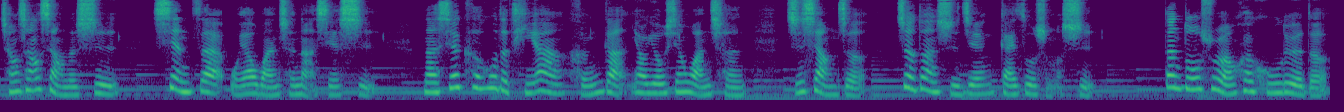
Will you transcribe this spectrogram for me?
常常想的是现在我要完成哪些事，哪些客户的提案很赶要优先完成，只想着这段时间该做什么事。但多数人会忽略的。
